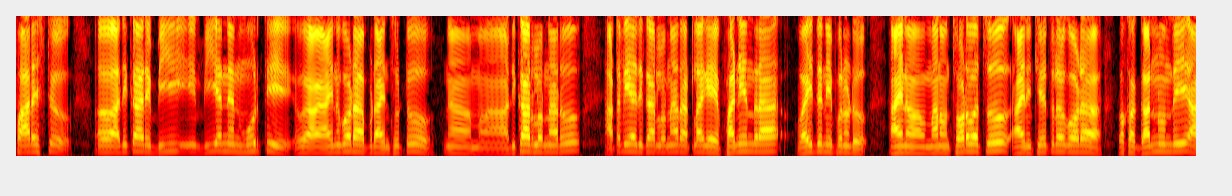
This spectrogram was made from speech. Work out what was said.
ఫారెస్ట్ అధికారి బి బిఎన్ఎన్ మూర్తి ఆయన కూడా అప్పుడు ఆయన చుట్టూ అధికారులు ఉన్నారు అటవీ అధికారులు ఉన్నారు అట్లాగే ఫణీంద్ర వైద్య నిపుణుడు. ఆయన మనం చూడవచ్చు ఆయన చేతిలో కూడా ఒక గన్ను ఉంది. ఆ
